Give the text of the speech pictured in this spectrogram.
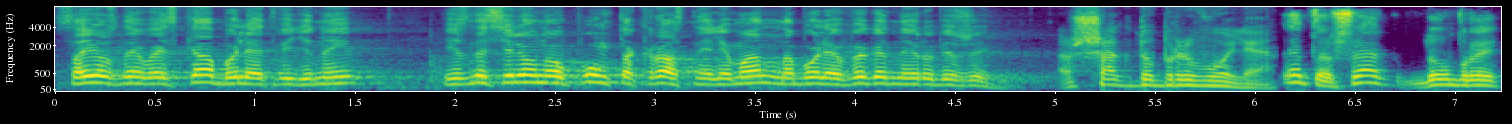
союзные войска были отведены из населенного пункта Красный Лиман на более выгодные рубежи. Шаг доброй воли. Это шаг доброй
